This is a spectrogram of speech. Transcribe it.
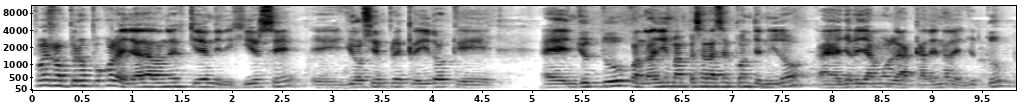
pues romper un poco la idea de a dónde quieren dirigirse. Eh, yo siempre he creído que eh, en YouTube, cuando alguien va a empezar a hacer contenido, eh, yo le llamo la cadena de YouTube,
